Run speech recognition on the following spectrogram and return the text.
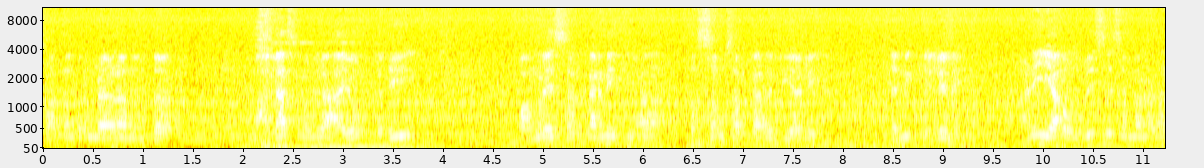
स्वातंत्र्य मिळाल्यानंतर मागासवर्ग आयोग कधी काँग्रेस सरकारने किंवा तत्सम सरकार जी आली त्यांनी केले नाही. आणि या ओबीसी समाजाला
